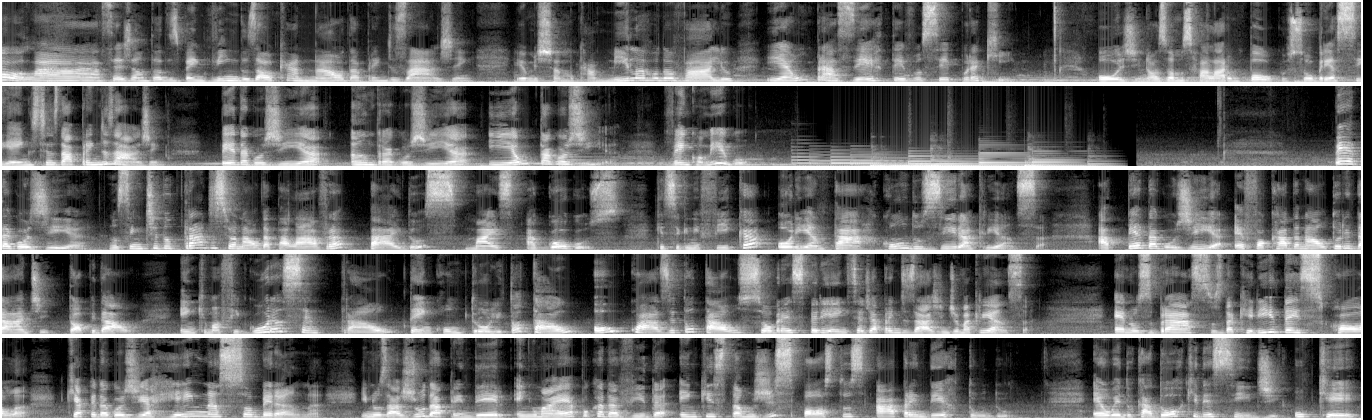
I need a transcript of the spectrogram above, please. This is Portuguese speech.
Olá, sejam todos bem-vindos ao canal da aprendizagem. Eu me chamo Camila Rodovalho e é um prazer ter você por aqui. Hoje nós vamos falar um pouco sobre as ciências da aprendizagem, pedagogia, andragogia e eutagogia. Vem comigo? Pedagogia no sentido tradicional da palavra paidos mais agogos, que significa orientar, conduzir a criança. A pedagogia é focada na autoridade, top-down, em que uma figura central tem controle total ou quase total sobre a experiência de aprendizagem de uma criança. É nos braços da querida escola que a pedagogia reina soberana e nos ajuda a aprender em uma época da vida em que estamos dispostos a aprender tudo. É o educador que decide o que,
